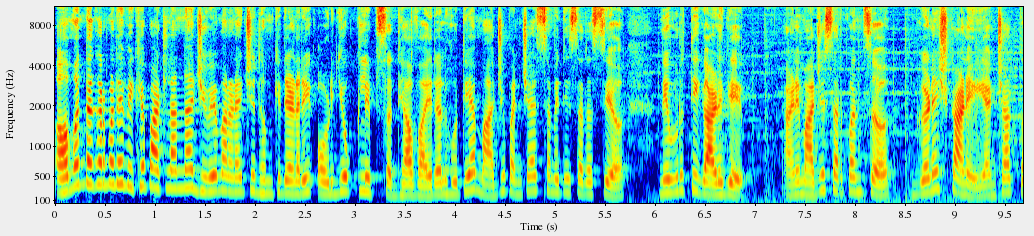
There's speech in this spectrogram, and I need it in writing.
अहमदनगरमध्ये विखे पाटलांना जीवे मारण्याची धमकी देणारी ऑडिओ क्लिप सध्या व्हायरल होते माजी पंचायत समिती सदस्य निवृत्ती गाडगे आणि माजी सरपंच गणेश काणे यांच्यात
